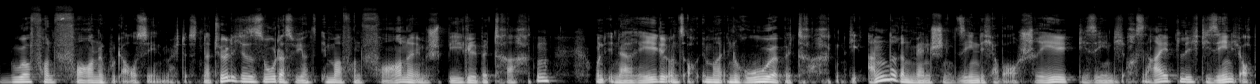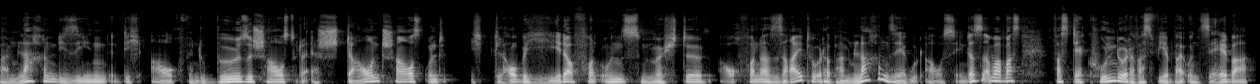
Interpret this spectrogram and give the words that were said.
nur von vorne gut aussehen möchtest. Natürlich ist es so, dass wir uns immer von vorne im Spiegel betrachten und in der Regel uns auch immer in Ruhe betrachten. Die anderen Menschen sehen dich aber auch schräg, die sehen dich auch seitlich, die sehen dich auch beim Lachen, die sehen dich auch, wenn du böse schaust oder erstaunt schaust und ich glaube, jeder von uns möchte auch von der Seite oder beim Lachen sehr gut aussehen. Das ist aber was, was der Kunde oder was wir bei uns selber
